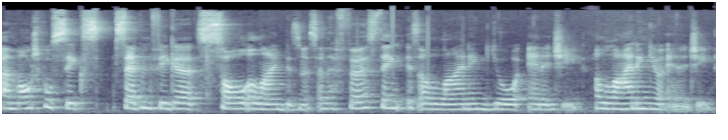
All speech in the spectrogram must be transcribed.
a multiple six, seven figure soul aligned business. And the first thing is aligning your energy, aligning your energy.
